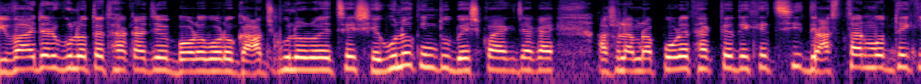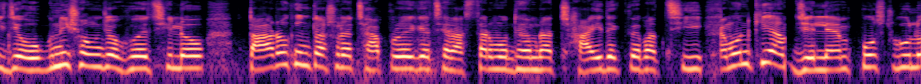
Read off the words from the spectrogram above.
ডিভাইডারগুলোতে থাকা যে বড় বড় গাছগুলো রয়েছে, সেগুলো কিন্তু বেশ কয়েক জায়গায় আসলে আমরা পড়ে থাকতে দেখেছি। রাস্তার মধ্যে কি যে অগ্নিসংযোগ হয়েছিল, তারও কিন্তু আসলে ছাপ রয়ে গেছে। রাস্তার মধ্যে আমরা ছাই দেখতে পাচ্ছি। এমনকি যে ল্যাম্প পোস্টগুলো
